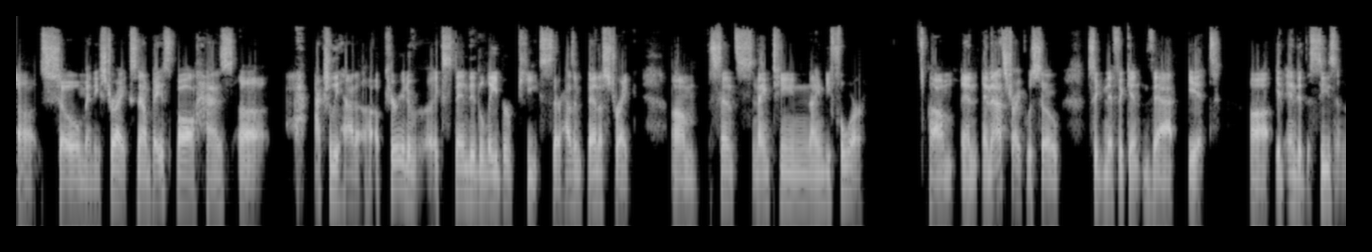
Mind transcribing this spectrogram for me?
uh, so many strikes. Now, baseball has uh, actually had a, a, period of extended labor peace. There hasn't been a strike um, since 1994. Um, and and that strike was so significant that it uh, it ended the season.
